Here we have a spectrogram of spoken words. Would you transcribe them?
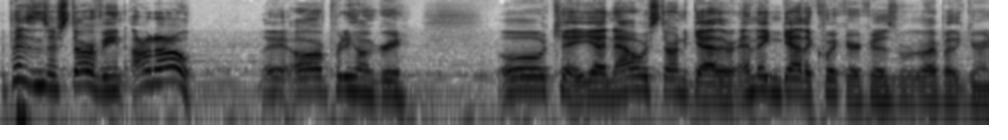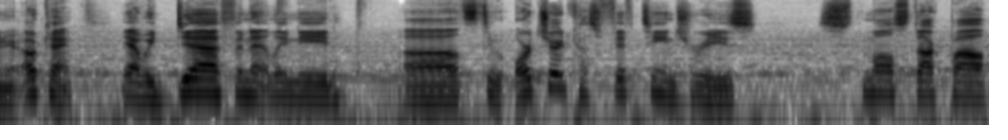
The peasants are starving, oh no! They are pretty hungry. Okay, yeah, now we're starting to gather, and they can gather quicker because we're right by the granary. Okay, yeah, we definitely need, uh, let's do orchard, costs 15 trees. Small stockpile.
